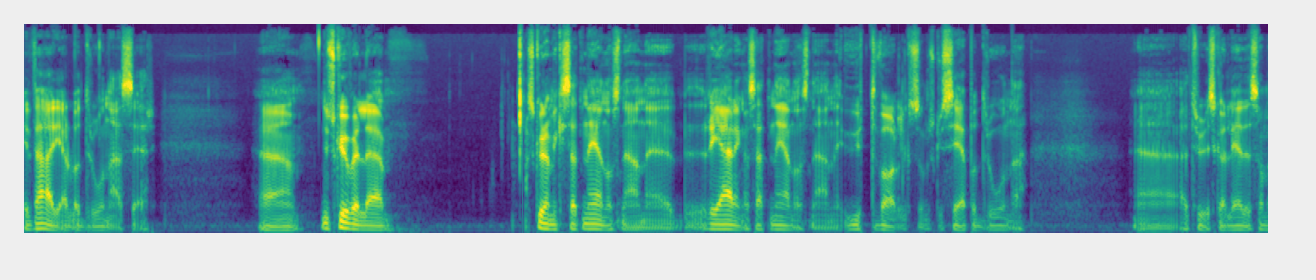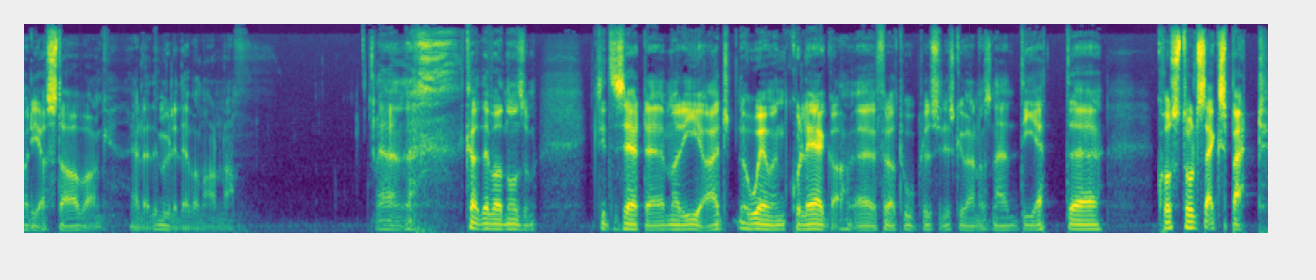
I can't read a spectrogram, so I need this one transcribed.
i hver jævla drone jeg ser. Nå skulle vel Skulle de ikke sette ned noe sånt regjeringa sette ned noe sånt utvalg som skulle se på droner. Uh, jeg tror det skal ledes av Maria Stavang, eller det er mulig det var en annen. det var noen som kritiserte Maria, hun er jo en kollega, for at hun plutselig skulle være noen sånn diett kostholdsekspert.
